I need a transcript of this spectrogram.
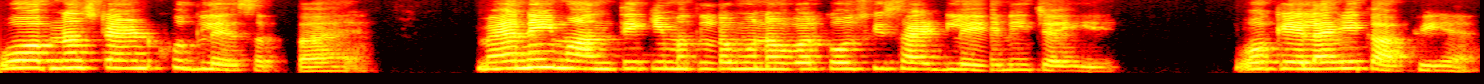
वो अपना स्टैंड खुद ले सकता है। मैं नहीं मानती कि मतलब मुनव्वर को उसकी साइड लेनी चाहिए। वो अकेला ही काफ़ी है।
